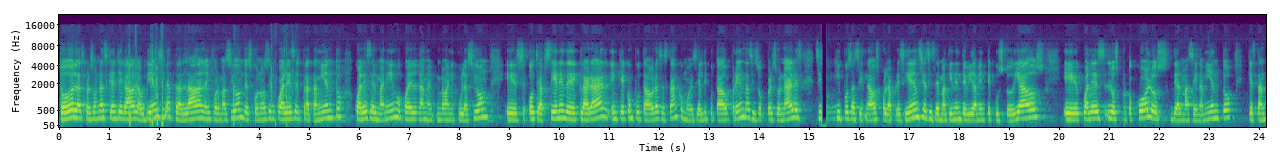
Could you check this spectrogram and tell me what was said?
todas las personas que han llegado a la audiencia trasladan la información, desconocen cuál es el tratamiento, cuál es el manejo, cuál es la manipulación, o se abstienen de declarar en qué computadoras están, como decía el diputado Prenda, si son personales, si son equipos asignados por la presidencia, si se mantienen debidamente custodiados, eh, cuáles los protocolos de almacenamiento que están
